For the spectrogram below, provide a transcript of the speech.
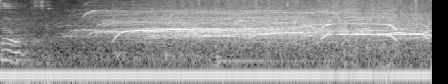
soul.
